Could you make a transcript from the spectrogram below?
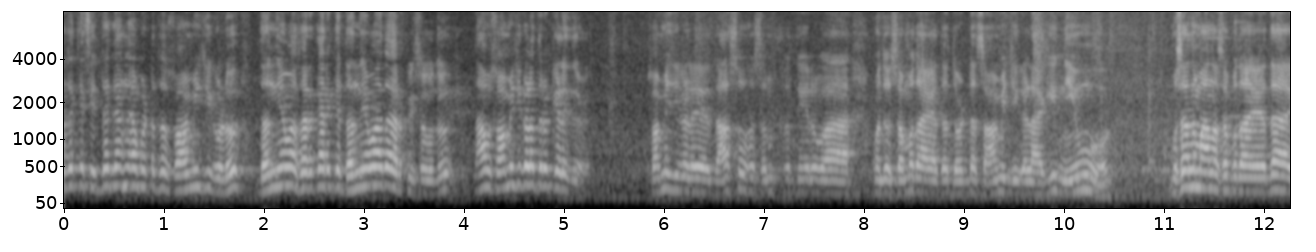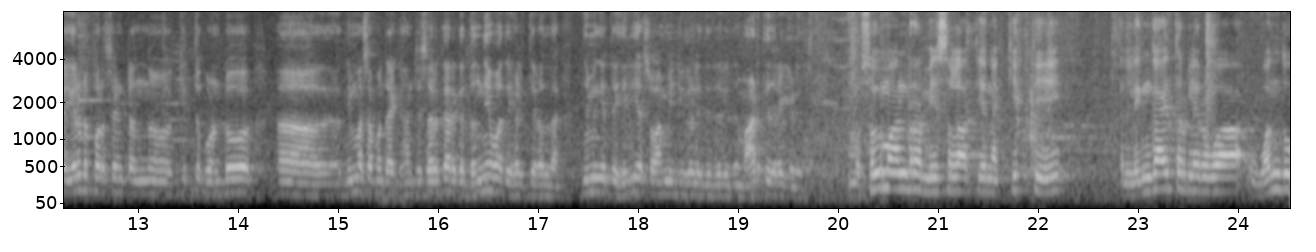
ಅದಕ್ಕೆ ಸಿದ್ಧಗಂಗಾ ಮಠದ ಸ್ವಾಮೀಜಿಗಳು ಧನ್ಯವಾದ ಸರ್ಕಾರಕ್ಕೆ ಧನ್ಯವಾದ ಅರ್ಪಿಸುವುದು ನಾವು ಸ್ವಾಮೀಜಿಗಳ ಹತ್ರ ಕೇಳಿದ್ದೇವೆ. ಸ್ವಾಮೀಜಿಗಳೇ ದಾಸೋಹ ಸಂಸ್ಕೃತಿ ಇರುವ ಒಂದು ಸಮುದಾಯದ ದೊಡ್ಡ ಸ್ವಾಮೀಜಿಗಳಾಗಿ ನೀವು ಮುಸಲ್ಮಾನ ಸಮುದಾಯದ ಎರಡು ಪರ್ಸೆಂಟನ್ನು ಕಿತ್ತುಕೊಂಡು ನಿಮ್ಮ ಸಮುದಾಯಕ್ಕೆ ಹಂಚಿ ಸರ್ಕಾರಕ್ಕೆ ಧನ್ಯವಾದ ಹೇಳ್ತಿರಲ್ಲ. ನಿಮಗಿಂತ ಹಿರಿಯ ಸ್ವಾಮೀಜಿಗಳಿದ್ದರೆ ಇದು ಮಾಡ್ತಿದ್ರೆ ಕೇಳಿದ್ರು ಮುಸಲ್ಮಾನರ ಮೀಸಲಾತಿಯನ್ನು ಕಿತ್ತಿ ಲಿಂಗಾಯತರಲ್ಲಿರುವ ಒಂದು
